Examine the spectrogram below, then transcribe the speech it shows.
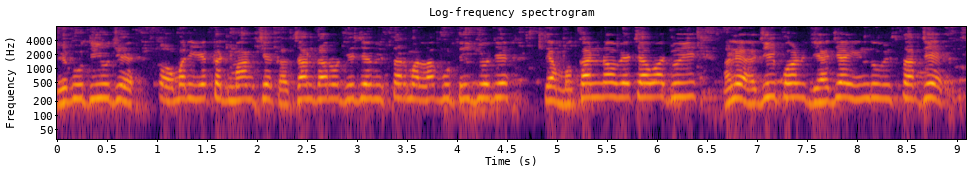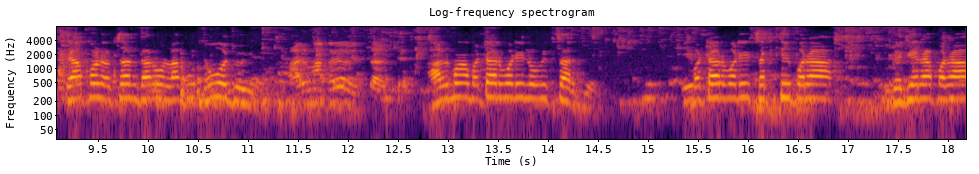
ભેગું થયું છે. તો અમારી એક જ માંગ છે કે અસાનધારો જે જે વિસ્તારમાં લાગુ થઈ ગયો છે ત્યાં મકાન ન વેચાવા જોઈએ અને હજી પણ જ્યાં જ્યાં હિન્દુ વિસ્તાર છે ત્યાં પણ અસાનધારો લાગુ થવો જોઈએ. હાલમાં કયો વિસ્તાર છે? હાલમાં બટારવાડીનો વિસ્તાર છે. બટારવાડી, શક્તિપરા, ગજેરાપરા,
